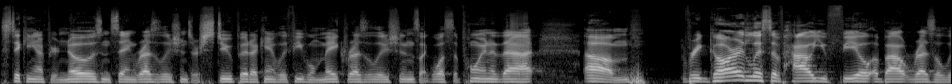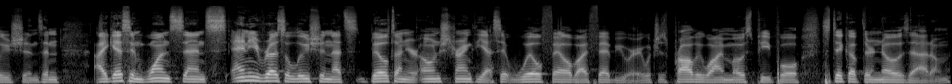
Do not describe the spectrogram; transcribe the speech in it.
sticking up your nose and saying resolutions are stupid. I can't believe people make resolutions. Like, what's the point of that? Um, regardless of how you feel about resolutions. And I guess, in one sense, any resolution that's built on your own strength, yes, it will fail by February, which is probably why most people stick up their nose at them.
